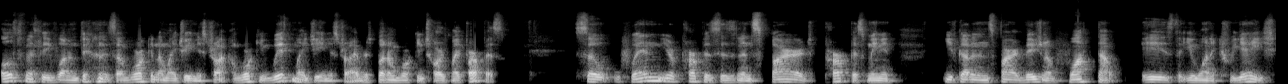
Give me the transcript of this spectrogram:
ultimately what I'm doing is I'm working on my genius drive. I'm working with my genius drivers, but I'm working towards my purpose. So when your purpose is an inspired purpose, meaning you've got an inspired vision of what that is that you want to create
